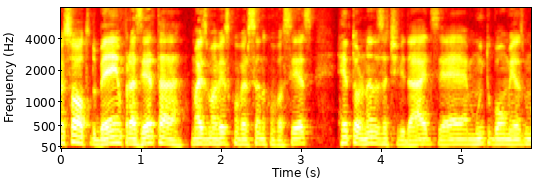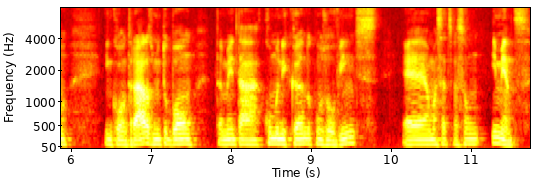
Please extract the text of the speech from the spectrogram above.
Pessoal, tudo bem? Um prazer estar mais uma vez conversando com vocês, retornando às atividades. É muito bom mesmo encontrá-los, muito bom também estar comunicando com os ouvintes. É uma satisfação imensa.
